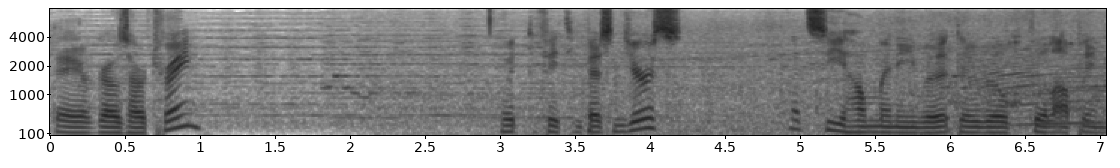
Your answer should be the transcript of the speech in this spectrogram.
There goes our train. With the 15 passengers. Let's see how many they will fill up in.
